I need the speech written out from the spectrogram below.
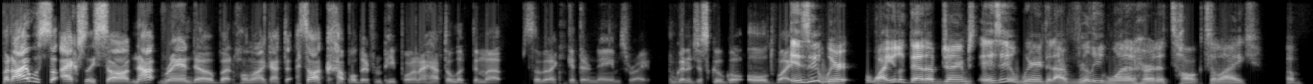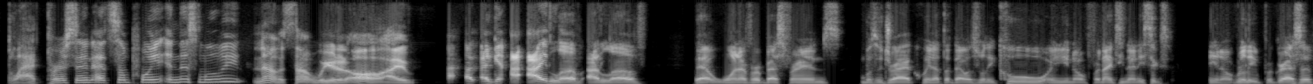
But I was so, actually saw not Brando, but hold on, I got to, I saw a couple different people, and I have to look them up so that I can get their names right. I'm gonna just Google old white. Is it weird? Why you look that up, James, is it weird that I really wanted her to talk to like a black person at some point in this movie? No, it's not weird at all. I I, I- again, I, I love, I love that one of her best friends was a drag queen. I thought that was really cool, and you know, for 1996, you know, really progressive.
